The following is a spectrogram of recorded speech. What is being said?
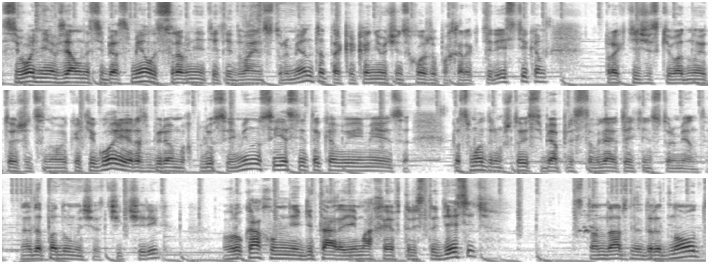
Сегодня я взял на себя смелость сравнить эти два инструмента, так как они очень схожи по характеристикам, практически в одной и той же ценовой категории, разберем их плюсы и минусы, если таковые имеются, посмотрим, что из себя представляют эти инструменты. Надо подумать сейчас, чик-чирик. В руках у меня гитара Yamaha F310, стандартный дредноут,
